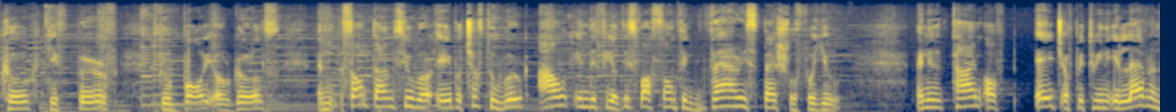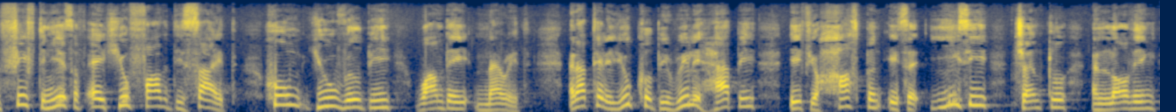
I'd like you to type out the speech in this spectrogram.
cook, give birth to boy or girls. And sometimes you were able just to work out in the field. This was something very special for you. And in the time of age of between 11 and 15 years of age, your father decided whom you will be one day married. And I tell you, you could be really happy if your husband is an easy, gentle, and loving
